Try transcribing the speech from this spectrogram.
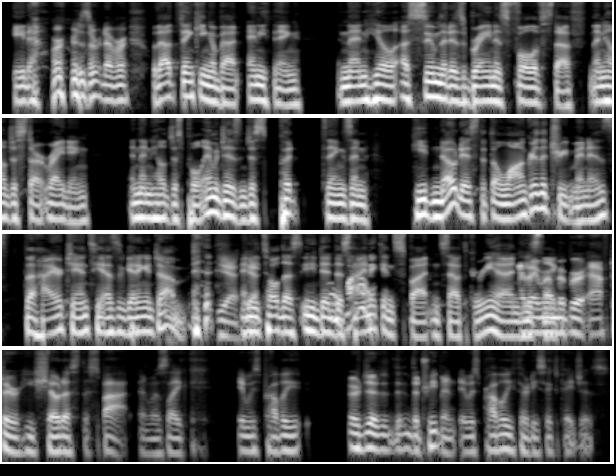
eight hours or whatever without thinking about anything. And then he'll assume that his brain is full of stuff. Then he'll just start writing. And then he'll just pull images and just put things in he'd noticed that the longer the treatment is, the higher chance he has of getting a job. Yeah. and yeah. he told us he did Oh, this wow. Heineken spot in South Korea, and, and I he's like, remember after he showed us the spot and was like, it was probably, or the, the, treatment, it was probably 36 pages.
